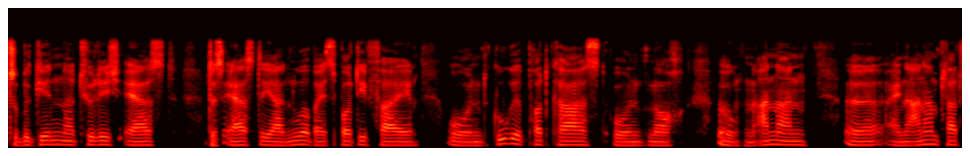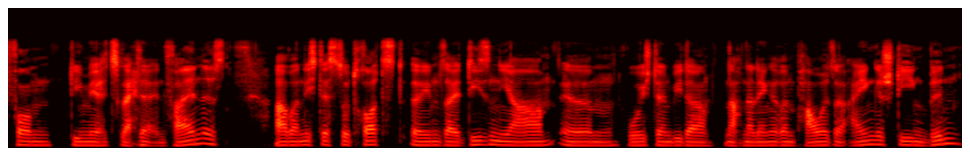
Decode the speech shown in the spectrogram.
Zu Beginn natürlich erst das erste Jahr nur bei Spotify und Google Podcast und noch irgendeinen anderen, äh, einer anderen Plattform, die mir jetzt leider entfallen ist. Aber nichtsdestotrotz eben seit diesem Jahr, ähm, wo ich dann wieder nach einer längeren Pause eingestiegen bin,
